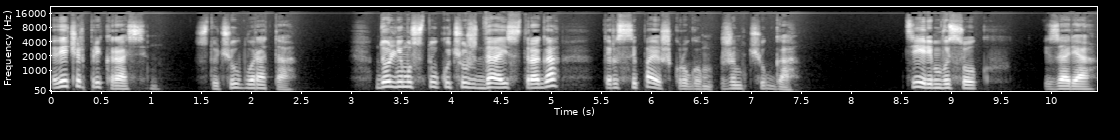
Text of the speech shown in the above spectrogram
Вечер прекрасен, стучу в ворота. Дольнему стуку чужда и строга Ты рассыпаешь кругом жемчуга. Терем высок, и заря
